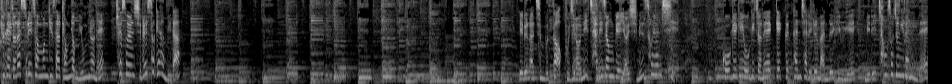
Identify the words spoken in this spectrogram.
휴대전화 수리 전문 기사 경력 6년의 최소연 씨를 소개합니다. 이른 아침부터 부지런히 자리 정비에 열심인 소연 씨. 고객이 오기 전에 깨끗한 자리를 만들기 위해 미리 청소 중이라는데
